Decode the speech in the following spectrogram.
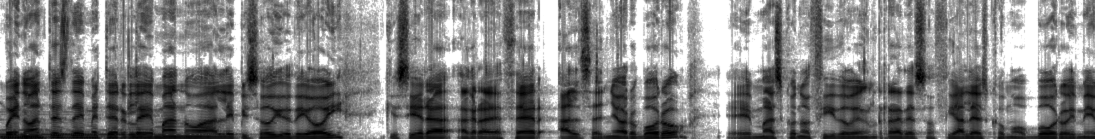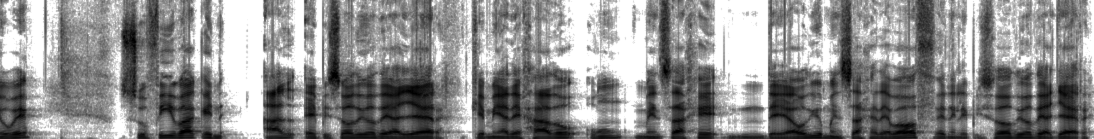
Bueno, antes de meterle mano al episodio de hoy, quisiera agradecer al señor Boro, eh, más conocido en redes sociales como Boro MV, su feedback en, al episodio de ayer, que me ha dejado un mensaje de audio, mensaje de voz en el episodio de ayer.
